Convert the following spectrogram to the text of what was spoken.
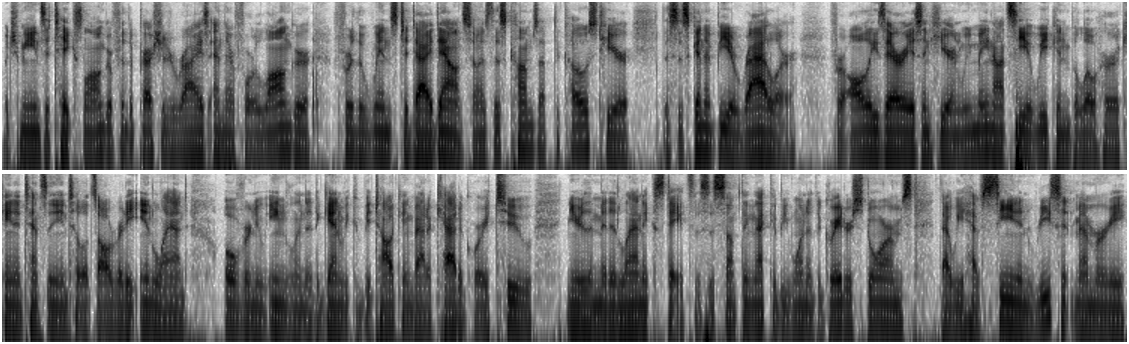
which means it takes longer for the pressure to rise and therefore longer for the winds to die down. So as this comes up the coast here, this is going to be a rattler for all these areas in here, and we may not see it weaken below hurricane intensity until it's already inland over New England. And again, we could be talking about a category 2 near the mid Atlantic states. This is something that could be one of the greater storms that we have seen in recent memory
